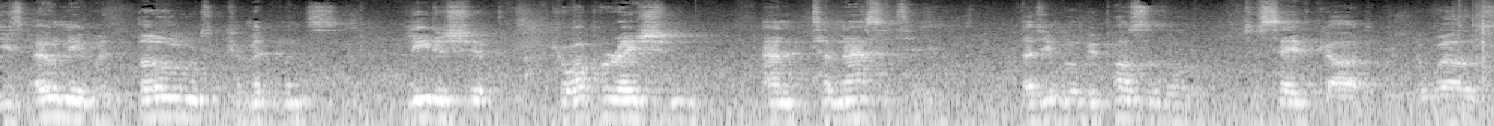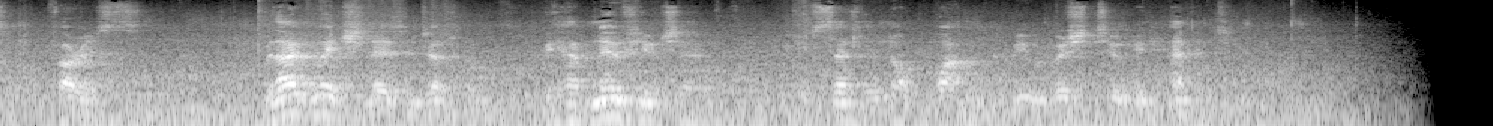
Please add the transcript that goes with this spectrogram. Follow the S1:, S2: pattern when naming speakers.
S1: it is only with bold commitments, leadership, cooperation and tenacity that it will be possible to safeguard the world's forests. Without which, ladies and gentlemen, we have no future, or certainly not one we would wish to inhabit.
